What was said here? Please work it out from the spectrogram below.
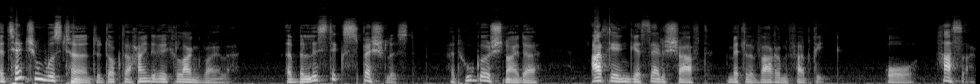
Attention was turned to Dr. Heinrich Langweiler, a ballistics specialist at Hugo Schneider Gesellschaft Metallwarenfabrik, or HASAG.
